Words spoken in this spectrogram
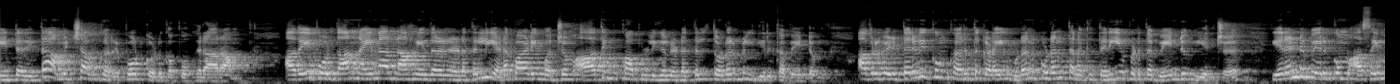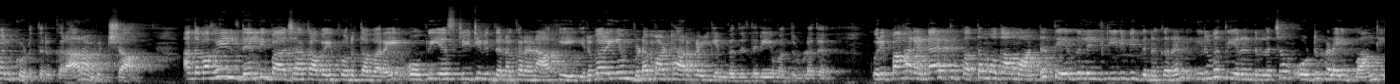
கேட்டறிந்து அமித்ஷாவுக்கு ரிப்போர்ட் கொடுக்க போகிறாராம். அதேபோல்தான் நயினார் நாகேந்திரன் இடத்தில் எடப்பாடி மற்றும் அதிமுக புள்ளிகளிடத்தில் தொடர்பில் இருக்க வேண்டும். அவர்கள் தெரிவிக்கும் கருத்துக்களை உடனுக்குடன் தனக்கு தெரியப்படுத்த வேண்டும் என்று இரண்டு பேருக்கும் அசைன்மெண்ட் கொடுத்திருக்கிறார் அமித்ஷா அந்த வகையில் டெல்லி பாஜகவை பொறுத்தவரை ஓபிஎஸ் டிடிவி தினகரன் ஆகிய இருவரையும் விடமாட்டார்கள் என்பது தெரிய வந்துள்ளது குறிப்பாக ரெண்டாயிரத்தி பத்தொன்பதாம் ஆண்டு தேர்தலில் டிடிவி தினகரன் இருபத்தி இரண்டு லட்சம் ஓட்டுகளை வாங்கி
